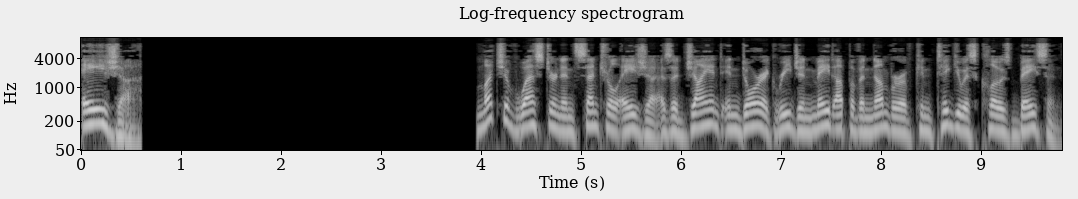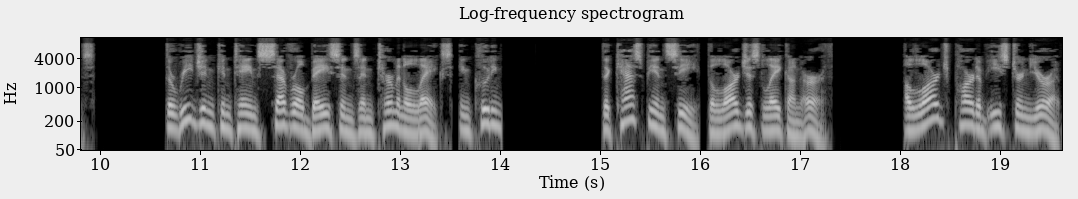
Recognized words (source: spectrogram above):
Asia Much of Western and Central Asia is a giant endorheic region made up of a number of contiguous closed basins. The region contains several basins and terminal lakes, including the Caspian Sea, the largest lake on Earth. A large part of Eastern Europe,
